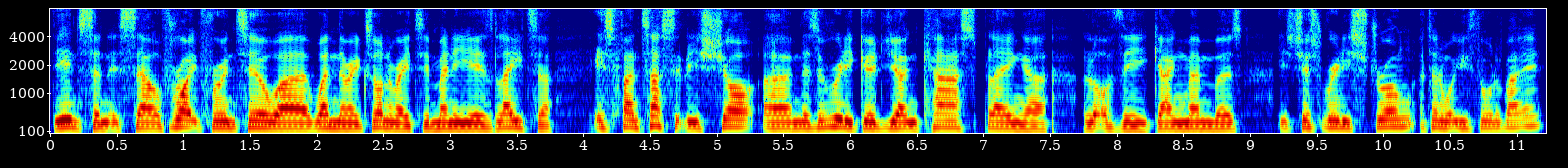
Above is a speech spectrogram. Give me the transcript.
the incident itself right through until uh, when they're exonerated many years later. It's fantastically shot. Um, there's a really good young cast playing uh, a lot of the gang members. It's just really strong. I don't know what you thought about it.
